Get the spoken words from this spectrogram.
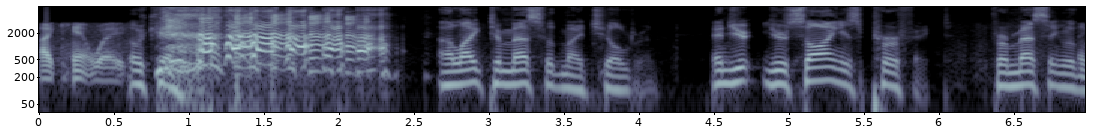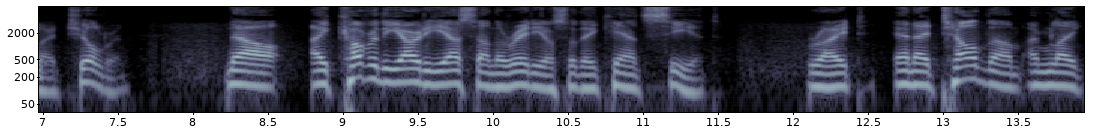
I can't wait. Okay. I like to mess with my children. And your your song is perfect for messing with my children. Now, I cover the RDS on the radio so they can't see it, right? And I tell them, I'm like,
